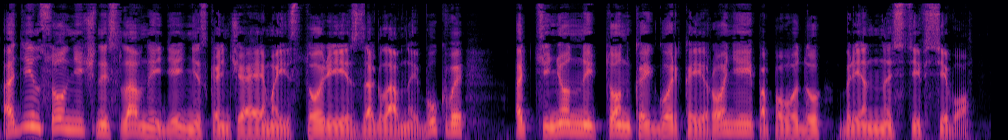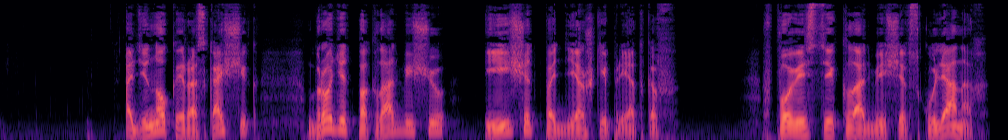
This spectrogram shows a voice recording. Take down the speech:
Один солнечный славный день нескончаемой истории с заглавной буквы – оттененный тонкой горькой иронией по поводу бренности всего. Одинокий рассказчик бродит по кладбищу и ищет поддержки предков. В повести «Кладбище в Скулянах»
